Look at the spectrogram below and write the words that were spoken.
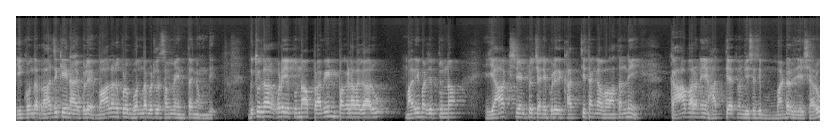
ఈ కొందరు రాజకీయ నాయకులే. వాళ్ళని కూడా బొందబెట్ల సమయం ఎంతైనా ఉంది. మిత్రులారు ఒకటే చెప్తున్నా. ప్రవీణ్ పగడాల గారు మరీ మరి చెప్తున్నా యాక్సిడెంట్లో చనిపోలేదు ఖచ్చితంగా అతన్ని కావాలని హత్యాయత్నం చేసేసి మర్డర్ చేశారు.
